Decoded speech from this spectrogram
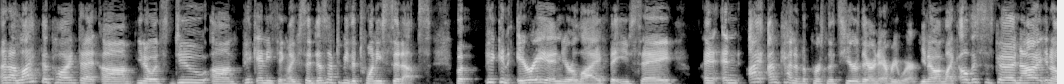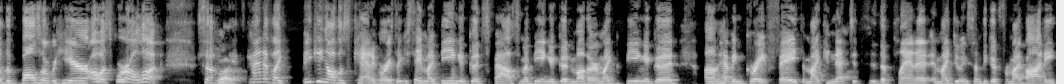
And I like the point that um, you know it's do um, pick anything. Like you said, it doesn't have to be the twenty sit-ups, but pick an area in your life that you say. And, and I, I'm kind of the person that's here, there, and everywhere. You know, I'm like, oh, this is good. Now, you know, the ball's over here. Oh, a squirrel! Look. So right. it's kind of like picking all those categories. Like you say, am I being a good spouse? Am I being a good mother? Am I being a good, um, having great faith? Am I connected to the planet? Am I doing something good for my body?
